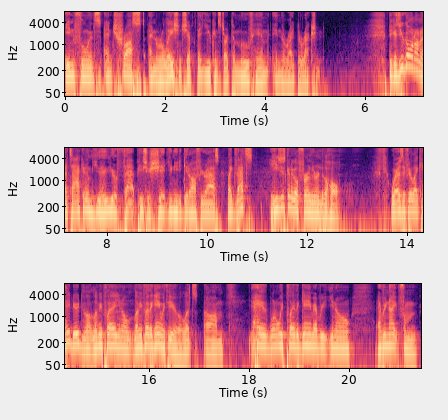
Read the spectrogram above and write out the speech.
influence and trust and relationship that you can start to move him in the right direction. Because you going on and attacking him, yeah, you're a fat piece of shit. You need to get off your ass. Like that's he's just going to go further into the hole. Whereas if you're like, hey, dude, let me play, you know, let me play the game with you. Let's, um, hey, why don't we play the game every, you know, every night from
